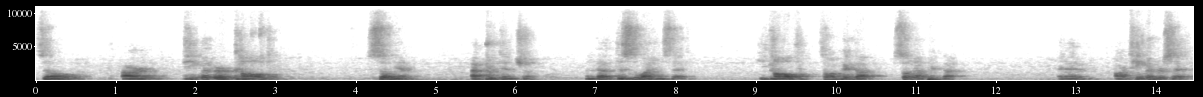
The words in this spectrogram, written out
So our team member called Sonia at Prudential. And that this is what he said. He called, someone picked up, Sonia picked up. And our team member said,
